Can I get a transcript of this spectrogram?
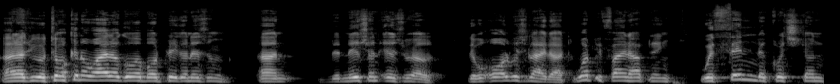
And as we were talking a while ago about paganism and the nation Israel, they were always like that. What we find happening within the Christian,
